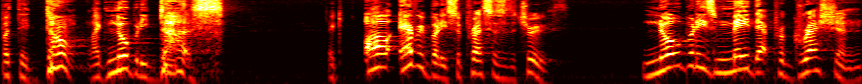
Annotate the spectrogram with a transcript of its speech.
but they don't. Like nobody does. Like all, everybody suppresses the truth. Nobody's made that progression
